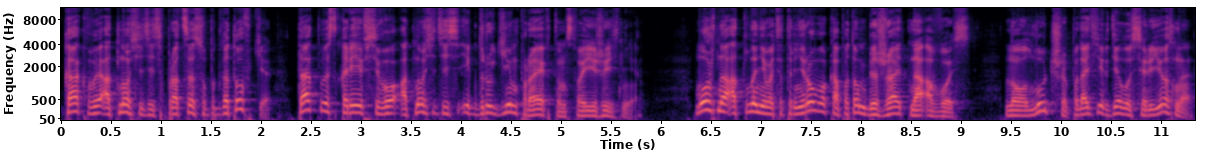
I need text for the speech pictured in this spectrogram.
Как вы относитесь к процессу подготовки, так вы, скорее всего, относитесь и к другим проектам в своей жизни. Можно отлынивать от тренировок, а потом бежать на авось. Но лучше подойти к делу серьезно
